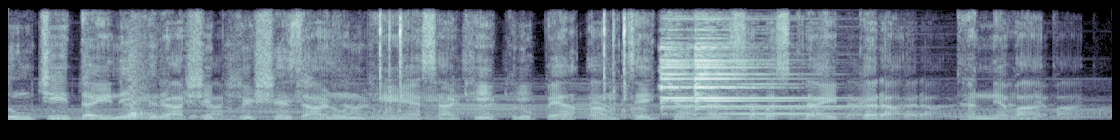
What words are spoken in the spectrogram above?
तुमची दैनिक राशी भविष्य जाणून घेण्यासाठी कृपया आमचे चॅनल सबस्क्राईब करा. धन्यवाद.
